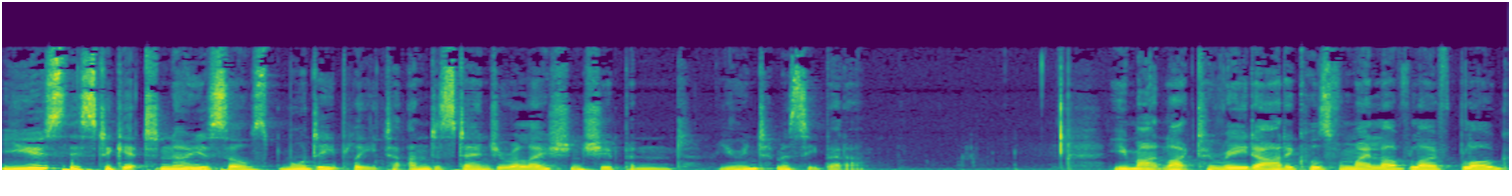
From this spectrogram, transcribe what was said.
Use this to get to know yourselves more deeply, to understand your relationship and your intimacy better. You might like to read articles from my Love Life blog.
